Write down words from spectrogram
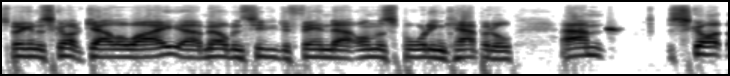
Speaking to Scott Galloway, uh, Melbourne City defender on the Sporting Capital. Um, Scott,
